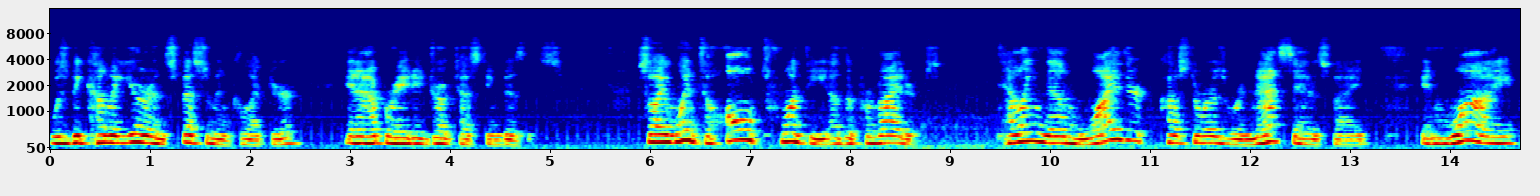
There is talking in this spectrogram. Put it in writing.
was become a urine specimen collector and operate a drug testing business. So I went to all 20 of the providers, telling them why their customers were not satisfied and why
